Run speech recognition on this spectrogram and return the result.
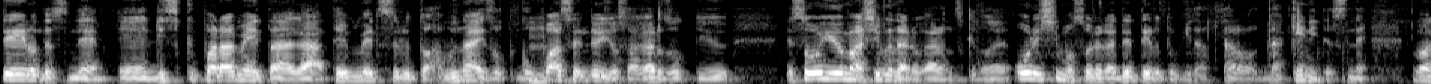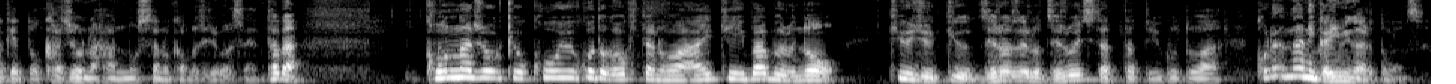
定のですね、えー、リスクパラメーターが点滅すると危ないぞと、5%以上下がるぞっていう、うん、そういうまあシグナルがあるんですけどね、折しもそれが出てる時だったのだけにですね、マーケット過剰な反応したのかもしれません。ただ、こんな状況、こういうことが起きたのは IT バブルの990001だったということは、これは何か意味があると思うんです。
